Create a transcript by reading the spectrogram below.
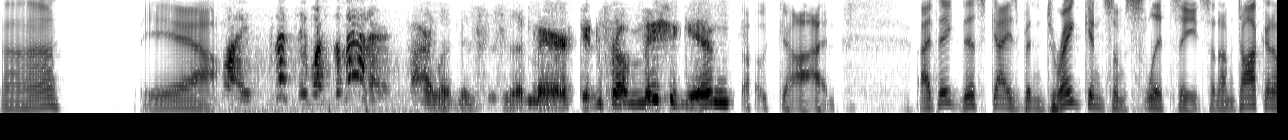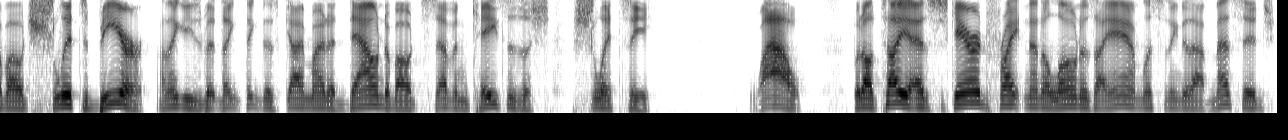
Uh huh. Yeah. Why, Slitsy what's the matter. Harland is American from Michigan. Oh, God. I think this guy's been drinking some Schlitzies, and I'm talking about Schlitz beer. I think he's been. I think this guy might have downed about seven cases of Schlitzie. Wow! But I'll tell you, as scared, frightened, and alone as I am listening to that message,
